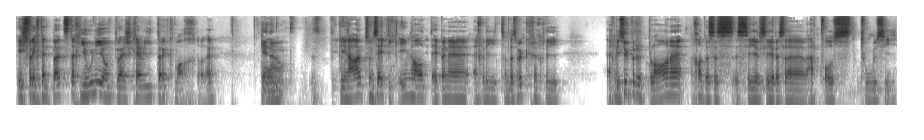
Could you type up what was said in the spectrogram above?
ist vielleicht dann plötzlich Juni und du hast keinen weiteren gemacht, oder? Genau. Und genau zum solchen Inhalt eben ein bisschen, um das wirklich ein bisschen ein bisschen sauberer planen, kann das ein, sehr, sehr ein, äh, wertvolles Tool sein.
